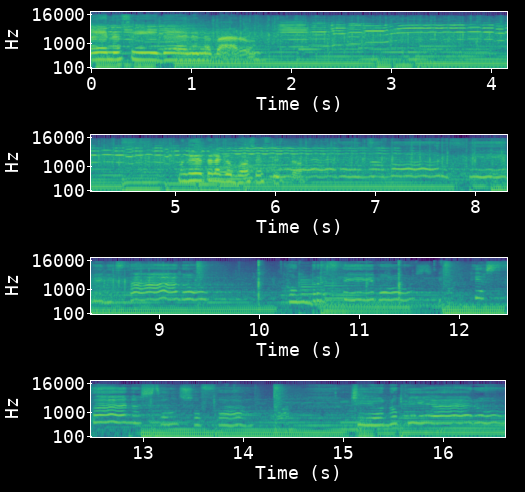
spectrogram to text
Ayan na si Diana Navarro. Maganda talaga boses nito. Yo no quiero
